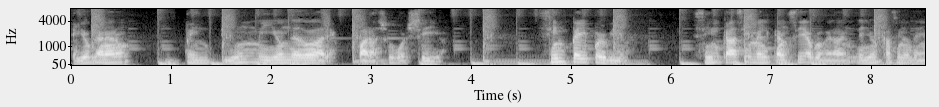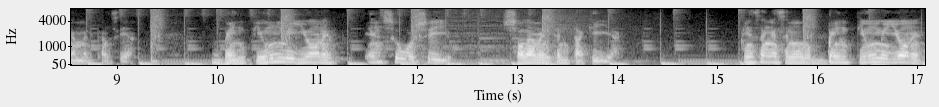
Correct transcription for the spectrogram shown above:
ellos ganaron 21 millones de dólares para su bolsillo, sin pay-per-view, sin casi mercancía, porque ellos casi no tenían mercancía. 21 millones en su bolsillo, solamente en taquilla. Piensen en ese número, 21 millones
